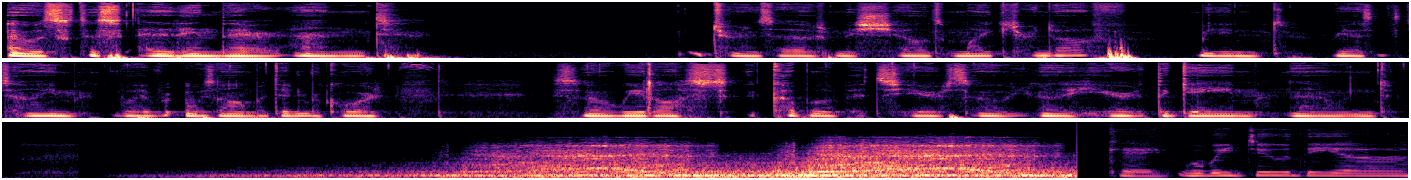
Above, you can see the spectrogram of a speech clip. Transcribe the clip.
I was just editing there, and turns out Michelle's mic turned off. We didn't realize at the time. Well, it was on, but didn't record. So we lost a couple of bits here. So you're gonna hear the game now, and okay. Will we do the? uh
